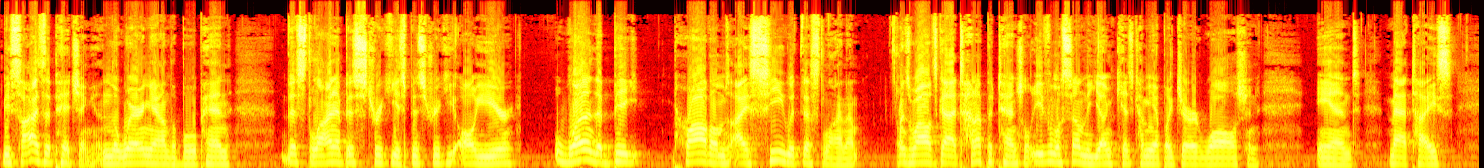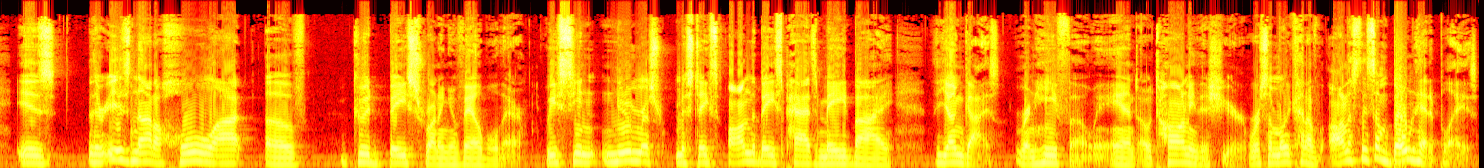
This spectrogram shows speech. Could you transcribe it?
besides the pitching and the wearing out of the bullpen, this lineup is streaky. It's been streaky all year. One of the big problems I see with this lineup is while it's got a ton of potential, even with some of the young kids coming up like Jared Walsh and and Matt Thaiss, is there is not a whole lot of good base running available there. We've seen numerous mistakes on the base pads made by the young guys, Rengifo and Ohtani this year, were some really kind of honestly some boneheaded plays.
